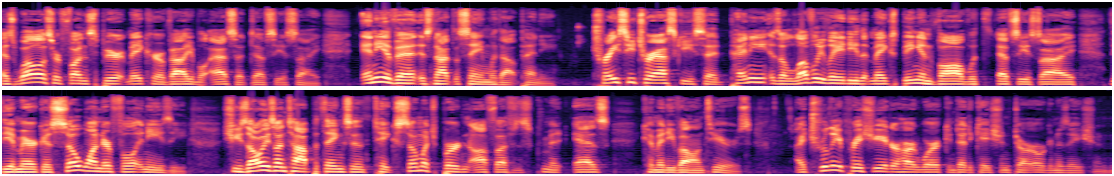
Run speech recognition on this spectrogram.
as well as her fun spirit, make her a valuable asset to FCSI. Any event is not the same without Penny. Tracy Tarasky said, Penny is a lovely lady that makes being involved with FCSI, the Americas, so wonderful and easy. She's always on top of things and takes so much burden off us as, as committee volunteers. I truly appreciate her hard work and dedication to our organization.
